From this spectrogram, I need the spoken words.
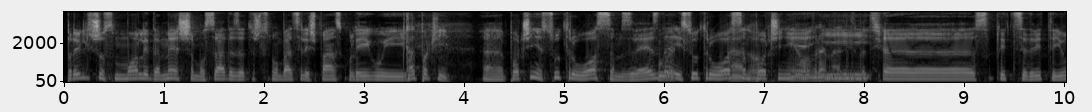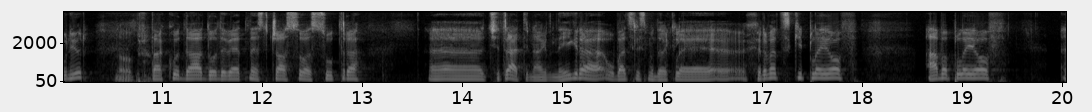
Prilično smo morali da mešamo sada zato što smo bacili špansku ligu i... Kad počinje? Uh, počinje sutra u 8 Zvezda Uvek. i sutra u 8 dobro. počinje da i uh, Split Cedevita junior. Dobro. Tako da do 19 časova sutra uh, će trajati nagradna igra. Ubacili smo dakle hrvatski play-off, ABA play-off, uh,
